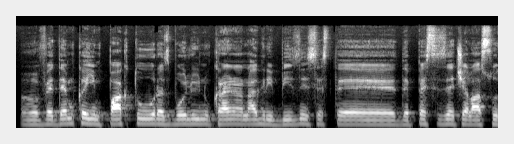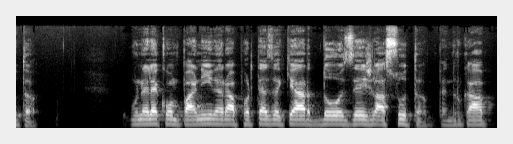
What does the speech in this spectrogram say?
uh, vedem că impactul războiului în Ucraina în agribusiness este de peste 10%. Unele companii ne raportează chiar 20%, pentru că a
